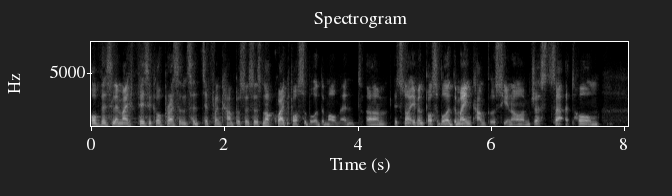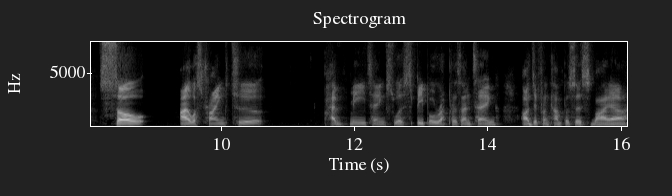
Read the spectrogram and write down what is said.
obviously, my physical presence at different campuses is not quite possible at the moment. Um, it's not even possible at the main campus, you know, I'm just sat at home. So I was trying to have meetings with people representing our different campuses via,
